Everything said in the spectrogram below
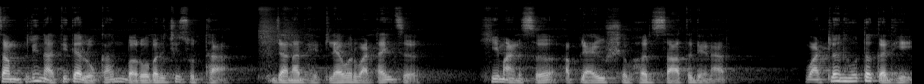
संपली नाती त्या लोकांबरोबरची सुद्धा. ज्यांना भेटल्यावर वाटायचं ही माणसं आपले आयुष्यभर साथ देणार. वाटलं नव्हतं कधी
